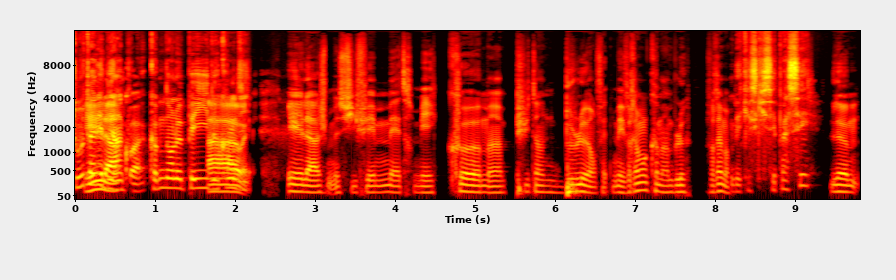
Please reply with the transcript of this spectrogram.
Tout Et allait là- bien, quoi, comme dans le pays de Ah ouais. Et là, je me suis fait mettre, mais comme un putain de bleu en fait, mais vraiment comme un bleu, vraiment. Mais qu'est-ce qui s'est passé? Le...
